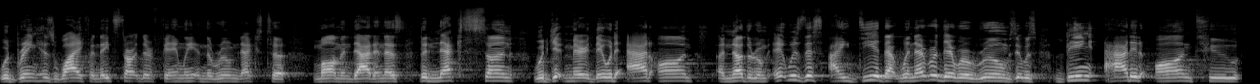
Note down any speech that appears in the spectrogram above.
would bring his wife, and they'd start their family in the room next to mom and dad. And as the next son would get married, they would add on another room. It was this idea that whenever there were rooms, it was being added on to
